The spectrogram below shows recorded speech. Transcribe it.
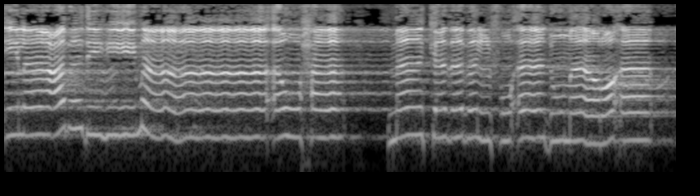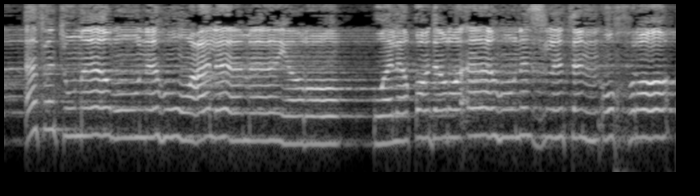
إلى عبده ما أوحى ما كذب الفؤاد ما رأى أفتمارونه على ما يرى ولقد رآه نزلة أخرى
